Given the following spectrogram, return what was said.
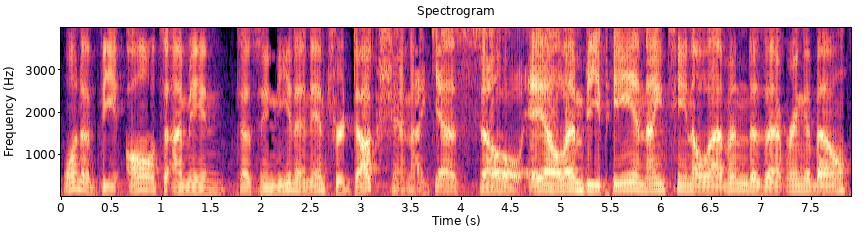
One of the all time. I mean, does he need an introduction? I guess so. AL MVP in 1911. Does that ring a bell?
